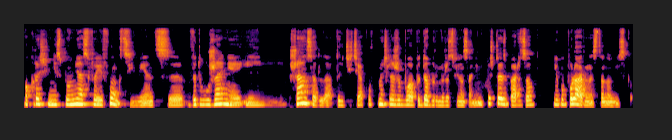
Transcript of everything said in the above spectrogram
okresie nie spełniła swojej funkcji, więc wydłużenie i szansa dla tych dzieciaków myślę, że byłaby dobrym rozwiązaniem, choć to jest bardzo niepopularne stanowisko.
